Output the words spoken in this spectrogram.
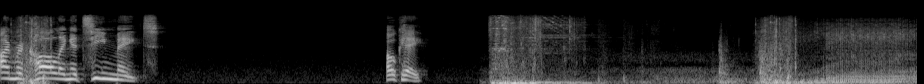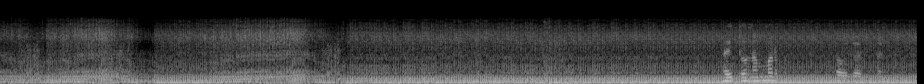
I'm recalling a teammate. Okay. Ay, ito number. Oh, that's fine.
